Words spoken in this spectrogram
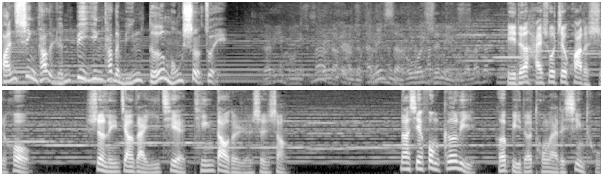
凡信他的人必因他的名得蒙赦罪。彼得还说这话的时候，圣灵降在一切听到的人身上。那些奉割礼和彼得同来的信徒，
